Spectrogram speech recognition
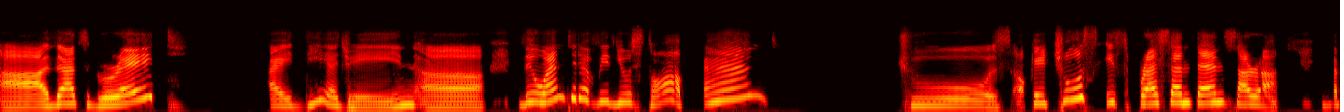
Ah, that's great idea, Jane. Uh, they went to the video stop and choose. Okay, choose is present tense, Sarah. The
